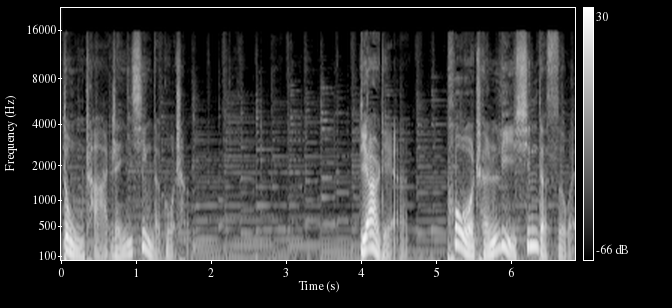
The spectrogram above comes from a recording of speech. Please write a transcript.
洞察人性的过程。第二点，破尘立新的思维。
